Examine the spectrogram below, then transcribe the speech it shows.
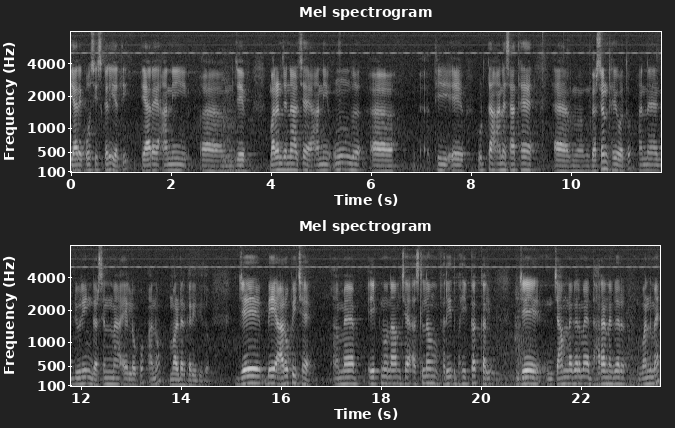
જ્યારે કોશિશ કરી હતી, ત્યારે આની જે મરણ જનાર છે, આની ઊંઘથી એ ઉઠતા આને સાથે ઘર્ષણ થયો હતો અને ડ્યુરિંગ ઘર્ષણમાં એ લોકો આનો મર્ડર કરી દીધો. જે બે આરોપી છે, અમે એકનું નામ છે અસલમ ફરીદભાઈ કક્કલ જે જામનગરમાં ધારાનગર વનમાં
